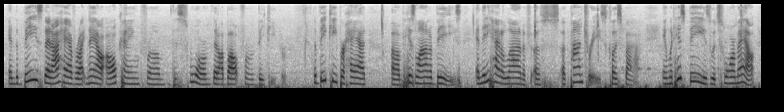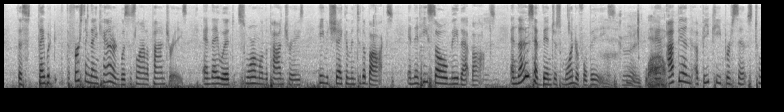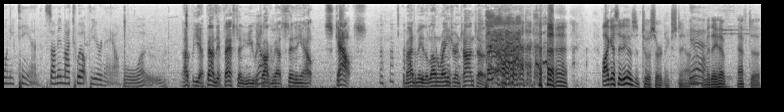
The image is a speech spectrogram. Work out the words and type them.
And the bees that I have right now all came from the swarm that I bought from a beekeeper. The beekeeper had um, his line of bees, and then he had a line of, of, of pine trees close by. And when his bees would swarm out, the, they would the first thing they encountered was this line of pine trees, and they would swarm on the pine trees. He would shake them into the box, and then he sold me that box. And those have been just wonderful bees. Good. Hmm. Wow. And I've been a beekeeper since 2010, so I'm in my 12th year now. Whoa. I, yeah, I found it fascinating. You were Yeah. talking about sending out scouts. Reminded me of the Lone Ranger and Tonto. well, I guess it is to a certain extent. Yeah. I mean, they have have to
